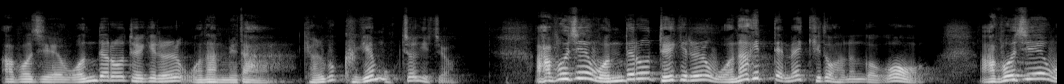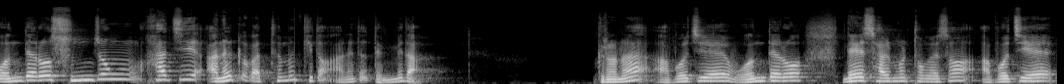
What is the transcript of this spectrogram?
아버지의 원대로 되기를 원합니다. 결국 그게 목적이죠. 아버지의 원대로 되기를 원하기 때문에 기도하는 거고, 아버지의 원대로 순종하지 않을 것 같으면 기도 안 해도 됩니다. 그러나 아버지의 원대로 내 삶을 통해서 아버지의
